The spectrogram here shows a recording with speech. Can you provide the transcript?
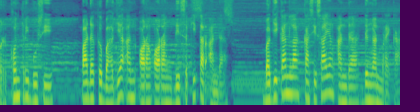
berkontribusi pada kebahagiaan orang-orang di sekitar Anda. Bagikanlah kasih sayang Anda dengan mereka.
